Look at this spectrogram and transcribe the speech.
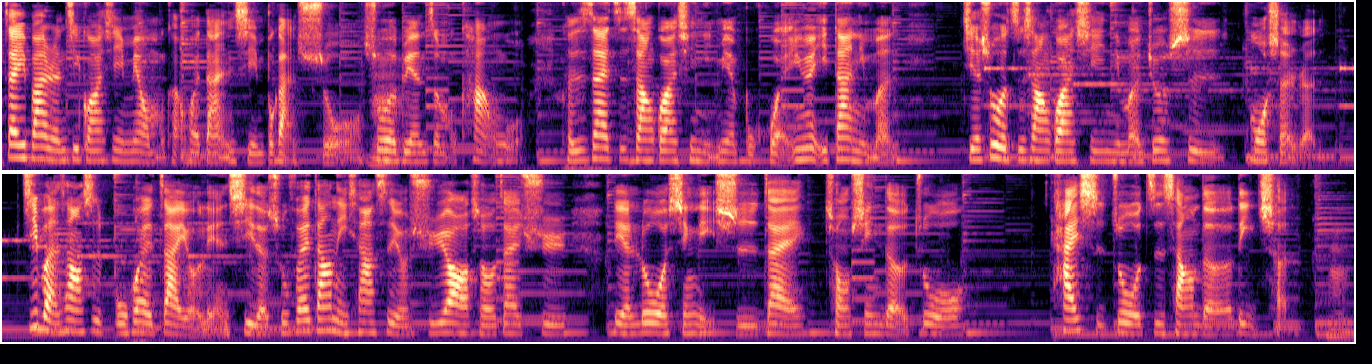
在一般人际关系里面，我们可能会担心，不敢说，说了别人怎么看我。可是，在智商关系里面不会，因为一旦你们结束了智商关系，你们就是陌生人，基本上是不会再有联系的，除非当你下次有需要的时候再去联络心理师，再重新的做。开始做智商的历程。嗯，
